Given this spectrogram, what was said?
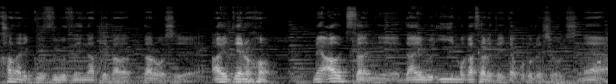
かなりグズグズになってただろうし、相手のね、青内さんにだいぶ言い任されていたことでしょうしね。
